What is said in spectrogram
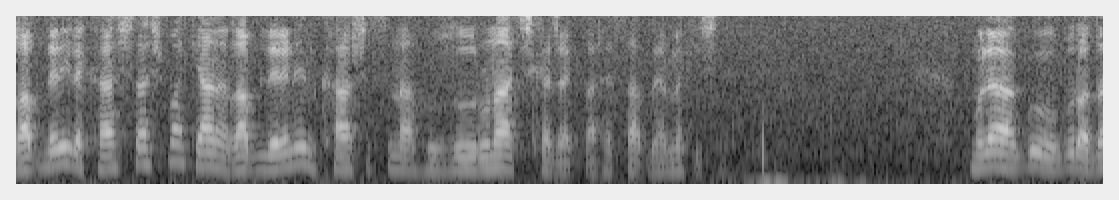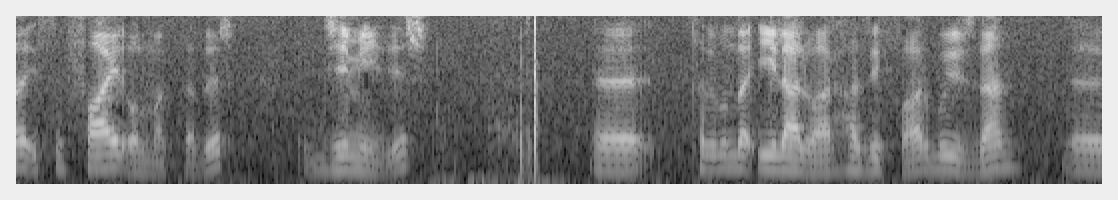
Rableriyle karşılaşmak yani Rablerinin karşısına huzuruna çıkacaklar hesap vermek için. Mulagu burada isim fail olmaktadır. Cemidir. Ee, Tabi bunda ilal var, hazif var. Bu yüzden e,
